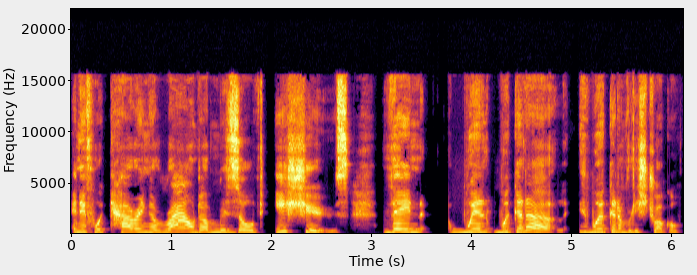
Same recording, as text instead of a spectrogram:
And if we're carrying around unresolved issues, then we're, we're gonna, we're gonna really struggle.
